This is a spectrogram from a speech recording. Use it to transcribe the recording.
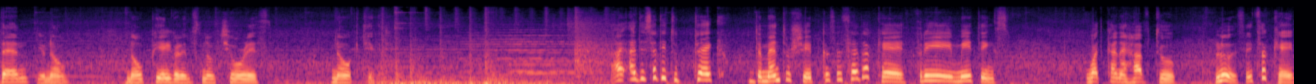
then, you know, no pilgrims, no tourists, no activity. I, I decided to take the mentorship because I said, okay, three meetings, what can I have to lose? It's okay.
